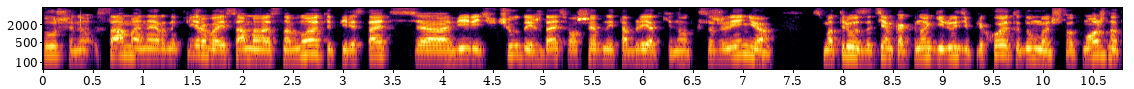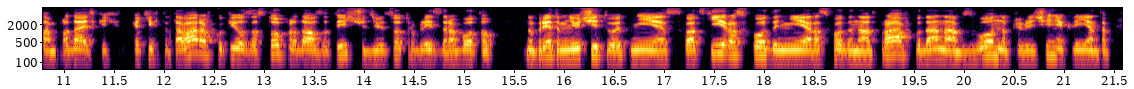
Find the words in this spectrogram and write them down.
Слушай, ну самое, наверное, первое и самое основное – это перестать э, верить в чудо и ждать волшебной таблетки. Но вот, к сожалению, смотрю за тем, как многие люди приходят и думают, что вот можно там продать каких- каких-то товаров, купил за 100, продал за 1900 рублей, заработал. Но при этом не учитывают ни складские расходы, ни расходы на отправку, да, на обзвон, на привлечение клиентов –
